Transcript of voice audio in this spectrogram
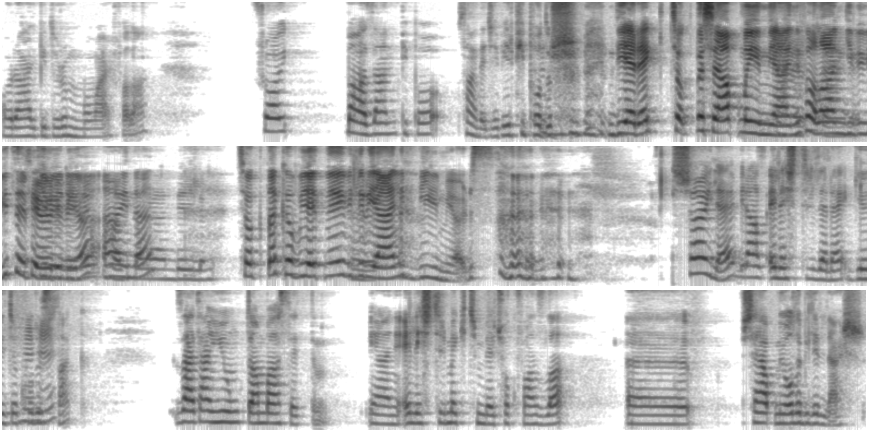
oral bir durum mu var falan. Freud bazen pipo sadece bir pipodur diyerek çok da şey yapmayın yani Evet, falan yani gibi bir tepki Teori veriyor. benim, Aynen. ben değilim. Çok da kabul etmeyebilir Evet. yani bilmiyoruz. Şöyle biraz eleştirilere gelecek olursak. Zaten Jung'dan bahsettim. Yani eleştirmek için bile çok fazla eee, şey yapmıyor olabilirler.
